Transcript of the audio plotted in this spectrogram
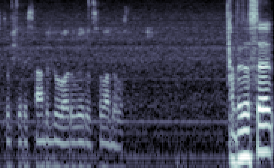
160 dolarů je docela dost. A tak zase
